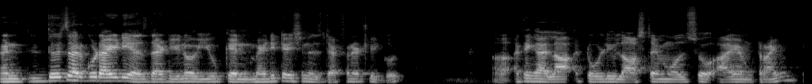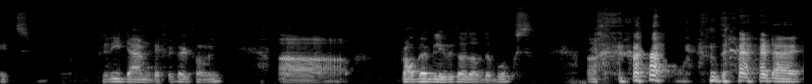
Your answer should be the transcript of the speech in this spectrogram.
And those are good ideas that you know you can. Meditation is definitely good. Uh, I think I la- told you last time also. I am trying. It's pretty damn difficult for me, uh, probably because of the books uh, that I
